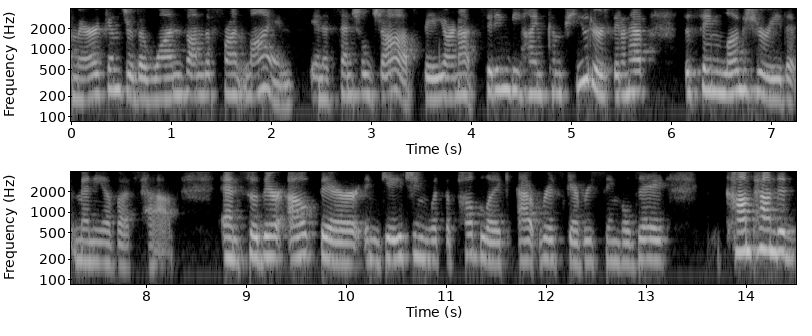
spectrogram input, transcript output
Americans are the ones on the front lines in essential jobs. They are not sitting behind computers. They don't have the same luxury that many of us have. And so they're out there engaging with the public at risk every single day. Compounded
